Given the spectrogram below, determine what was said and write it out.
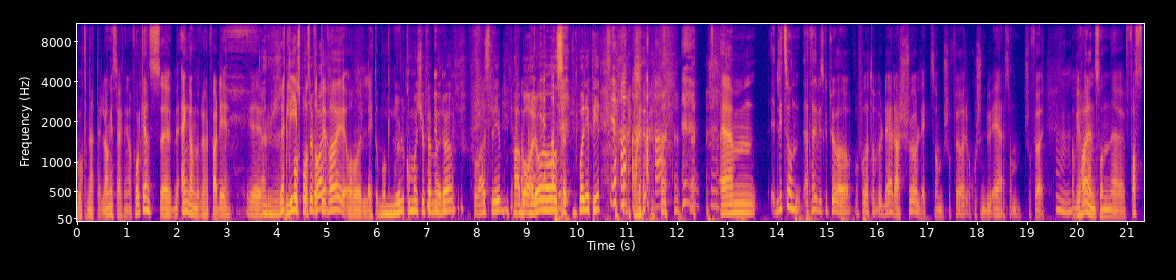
Våkenetter, lange strekninger. Folkens, eh, med en gang dere har hørt ferdig, eh, Rett bli på Spotify. og let opp Våkenetter. 0,25 øre for hver stream. Det er bare å sette den på repeat. um, litt sånn, Jeg tenkte vi skulle prøve å få deg til å vurdere deg sjøl litt som sjåfør, og hvordan du er som sjåfør. Mm. Og vi har en sånn eh, fast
